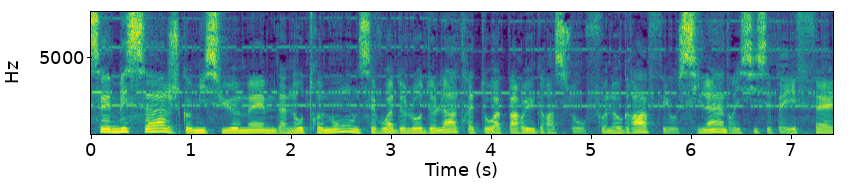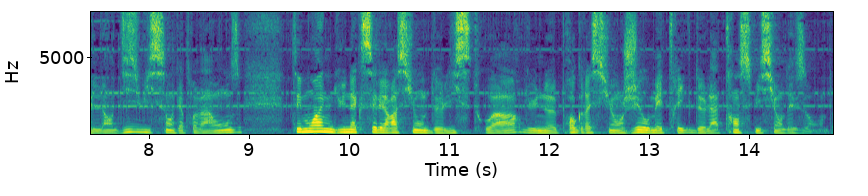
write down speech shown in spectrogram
Ces messages, comme issus eux-mêmes d'un autre monde, ces voix de l'au-delà très tôt apparues grâce au phonographe et au cylindre, ici c'était Eiffel en 1891, témoignent d'une accélération de l'histoire, d'une progression géométrique de la transmission des ondes.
